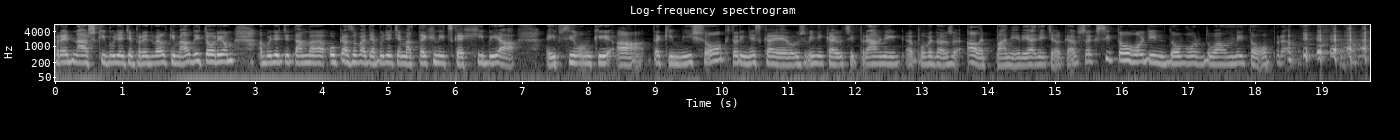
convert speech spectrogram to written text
prednášky, budete pred veľkým auditorium a budete tam e, ukazovať a budete mať technické chyby a y a taký Mišo, ktorý dneska je už vynikajúci právnik, e, povedal, že ale pani riaditeľka, však si to hodím do Wordu a on mi to opraví.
